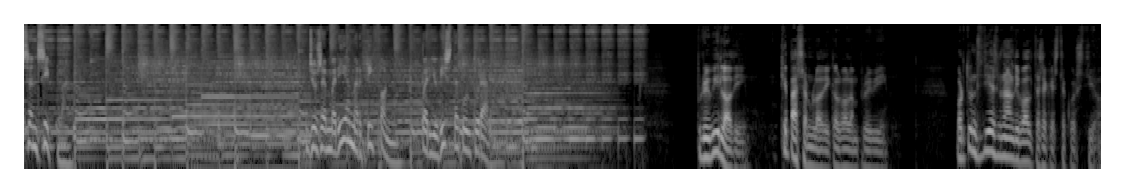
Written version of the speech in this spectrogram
sensible Josep Maria Martí Font, periodista cultural Prohibir l'odi. Què passa amb l'odi que el volen prohibir? Porto uns dies donant-li voltes a aquesta qüestió.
